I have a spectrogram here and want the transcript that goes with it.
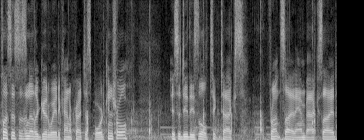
Plus this is another good way to kind of practice board control is to do these little tic tacs front side and back side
